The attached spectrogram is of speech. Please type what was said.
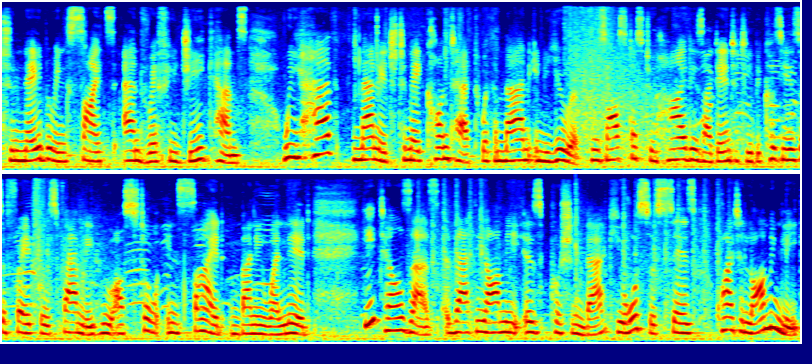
to neighboring sites and refugee camps. We have managed to make contact with a man in Europe who's asked us to hide his identity because he is afraid for his family who are still inside Bani Walid. He tells us that the army is pushing back. He also says, quite alarmingly,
